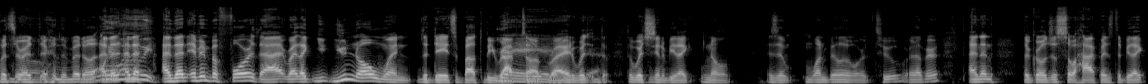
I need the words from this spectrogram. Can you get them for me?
puts it right there in the middle Wait, and then wait, and then, wait. and then even before that right like you, you know when the date's about to be wrapped yeah, up yeah, right yeah, The, the witch is gonna be like you know is it one bill or two or whatever and then the girl just so happens to be like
